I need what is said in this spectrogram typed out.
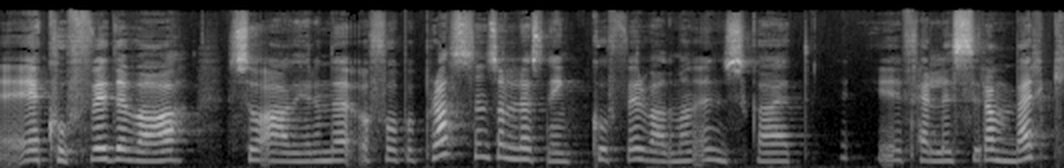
er eh, hvorfor det var så avgjørende å få på plass en sånn løsning. Hvorfor var det man ønska et eh, felles rammeverk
